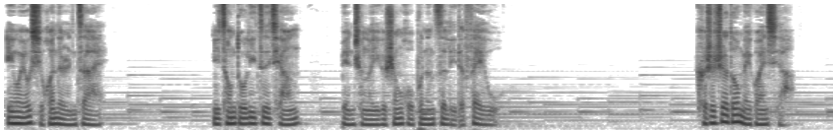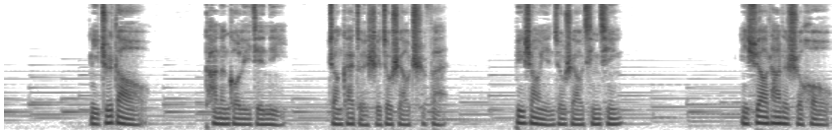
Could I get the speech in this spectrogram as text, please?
因为有喜欢的人在，你从独立自强变成了一个生活不能自理的废物。可是这都没关系啊。你知道，他能够理解你，张开嘴时就是要吃饭，闭上眼就是要亲亲。你需要他的时候，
